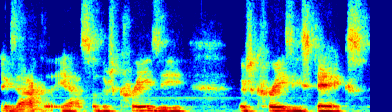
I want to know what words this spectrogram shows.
Exactly. Yeah. So there's crazy, there's crazy stakes.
